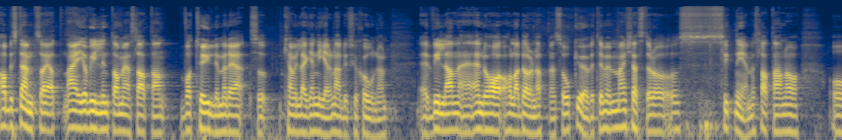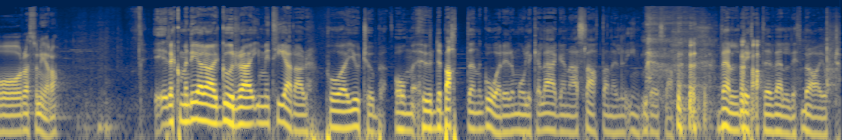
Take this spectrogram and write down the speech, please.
har bestämt sig att nej, jag vill inte ha med Zlatan. Var tydlig med det så kan vi lägga ner den här diskussionen. Eh, vill han eh, ändå ha, hålla dörren öppen så åk över till Manchester och, och sitt ner med Zlatan och, och resonera rekommenderar Gurra imiterar på Youtube om hur debatten går i de olika lägena, Zlatan eller inte Zlatan. väldigt, väldigt bra gjort.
